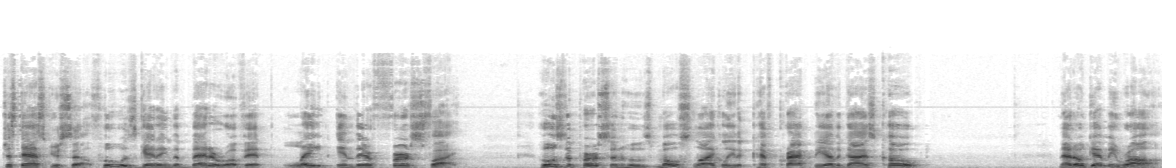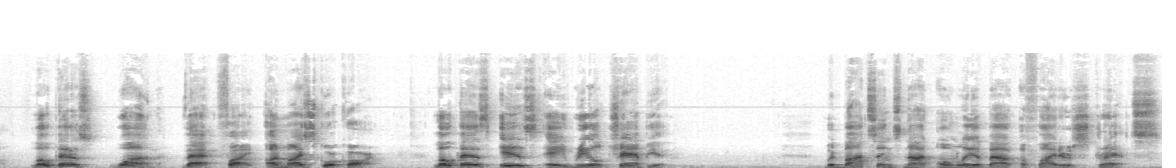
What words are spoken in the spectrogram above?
Just ask yourself, who was getting the better of it late in their first fight? Who's the person who's most likely to have cracked the other guy's code? Now, don't get me wrong. Lopez won that fight on my scorecard. Lopez is a real champion. But boxing's not only about a fighter's strengths,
